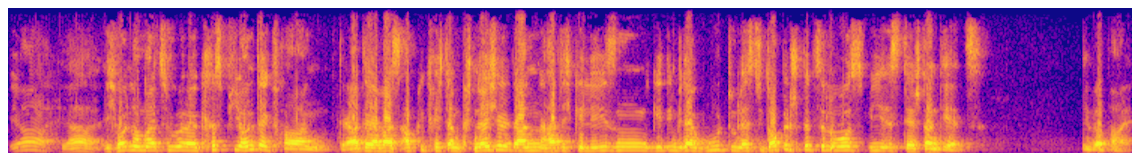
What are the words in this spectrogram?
Ja, ja. Ich wollte noch mal zu äh, Chris Piontek fragen. Der hatte ja was abgekriegt am Knöchel. Dann hatte ich gelesen, geht ihm wieder gut. Du lässt die Doppelspitze los. Wie ist der Stand jetzt, lieber Paul?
